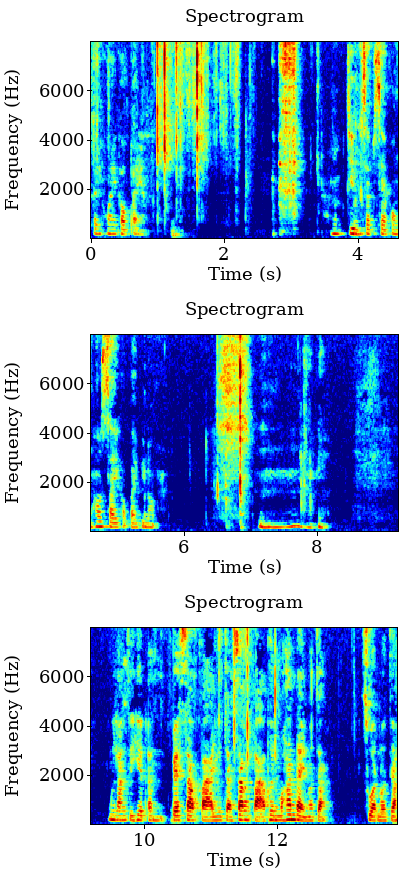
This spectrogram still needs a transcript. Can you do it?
ส่หอยเข้าไปน้ำจิ้มแซ่บๆของเฮาใส่เข้าไปพี่น้อง อืม มือลังสิเฮ็ดอันแปะซาปลาอยู่จ้ะสร้างปลาเพิ่นบ่ทันได้เนาะจ้ะสวดเหรอจ้ะ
